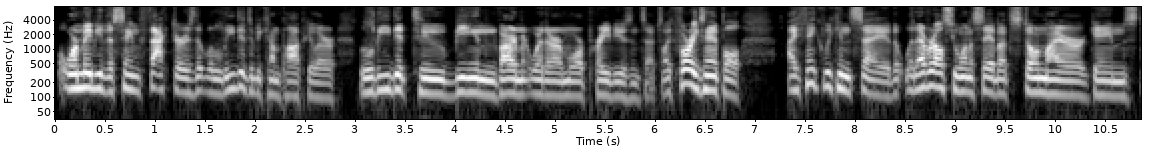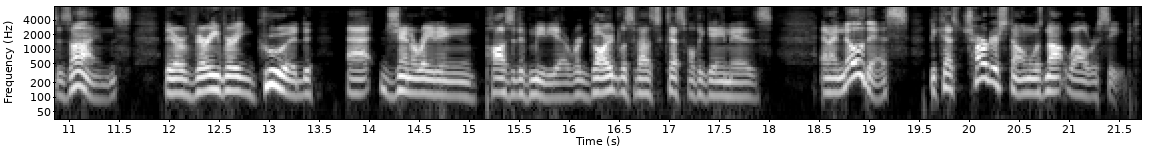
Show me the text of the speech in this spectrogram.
Or maybe the same factors that will lead it to become popular lead it to being in an environment where there are more previews and such. Like, for example, I think we can say that whatever else you want to say about Stonemaier Games designs, they are very, very good at generating positive media, regardless of how successful the game is. And I know this because Charterstone was not well received.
